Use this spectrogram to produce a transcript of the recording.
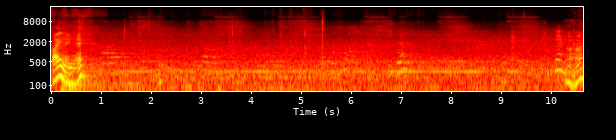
Fajne, nie? Aha.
